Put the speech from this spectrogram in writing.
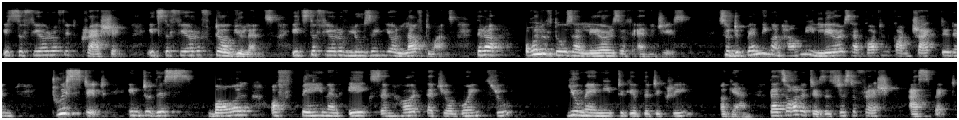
it's the fear of it crashing, it's the fear of turbulence, it's the fear of losing your loved ones. There are all of those are layers of energies. So, depending on how many layers have gotten contracted and twisted into this ball of pain and aches and hurt that you're going through, you may need to give the decree again. That's all it is. It's just a fresh aspect.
